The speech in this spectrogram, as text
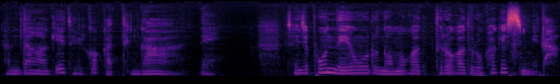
담당하게 될 것 같은가? 네. 자, 이제 본 내용으로 넘어가 들어가도록 하겠습니다.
